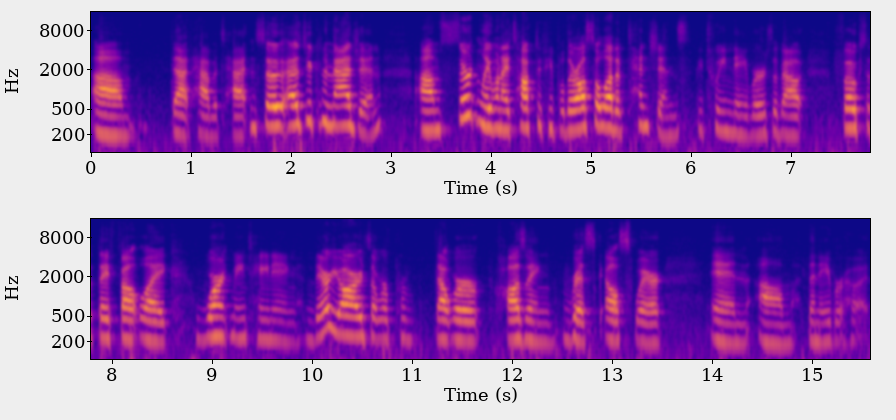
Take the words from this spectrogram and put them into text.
um, that habitat. And so as you can imagine, um, certainly when I talk to people, there are also a lot of tensions between neighbors about folks that they felt like weren't maintaining their yards that were, that were causing risk elsewhere in um, the neighborhood.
